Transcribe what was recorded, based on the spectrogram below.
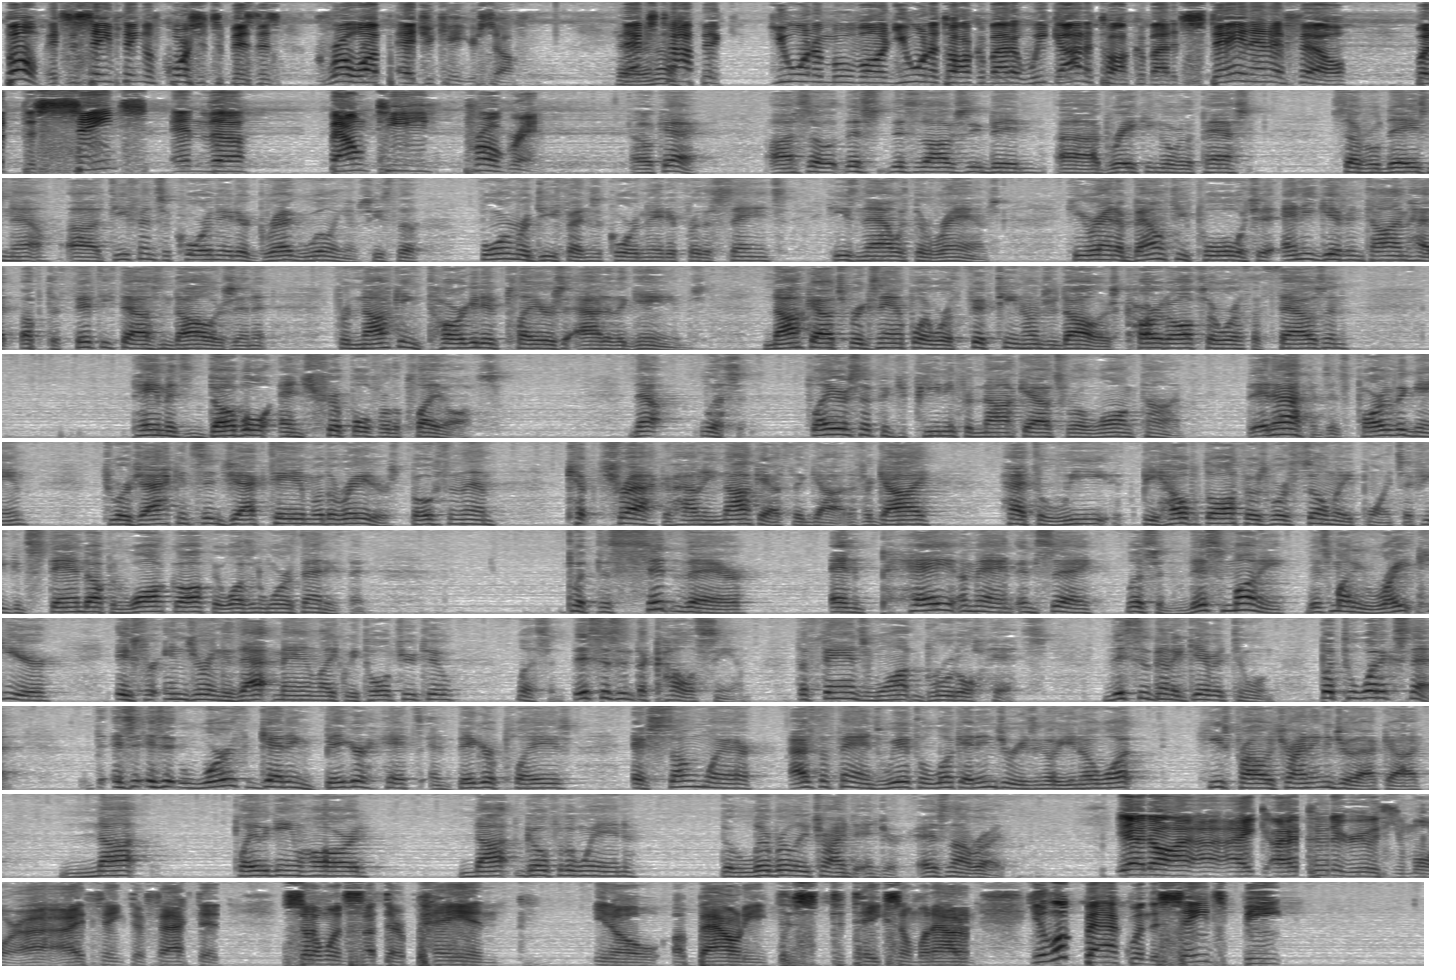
Boom. It's the same thing. Of course, it's a business. Grow up, educate yourself. Fair Next enough. topic. You want to move on. You want to talk about it. We got to talk about it. Stay in NFL, but the Saints and the Bounty program. Okay. Uh, so this this has obviously been uh, breaking over the past several days now. Uh, defensive coordinator Gregg Williams. He's the former defensive coordinator for the Saints. He's now with the Rams. He ran a bounty pool, which at any given time had up to fifty thousand dollars in it for knocking targeted players out of the games. Knockouts, for example, are worth $1,500. Card-offs are worth 1000 Payments double and triple for the playoffs. Now, listen, players have been competing for knockouts for a long time. It happens. It's part of the game. George Atkinson, Jack Tatum of the Raiders, both of them kept track of how many knockouts they got. If a guy had to leave, be helped off, it was worth so many points. If he could stand up and walk off, it wasn't worth anything. But to sit there and pay a man and say, listen, this money, this money right here is for injuring that man like we told you to. Listen, this isn't the Coliseum. The fans want brutal hits. This is going to give it to them. But to what extent? Is, is it worth getting bigger hits and bigger plays if somewhere, as the fans, we have to look at injuries and go, you know what? He's probably trying to injure that guy. Not play the game hard, not go for the win, deliberately trying to injure. It's not right. Yeah, no, I I, I couldn't agree with you more. I, I think the fact that someone's out there paying, you know, a bounty to to take someone out. And you look back when the Saints beat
